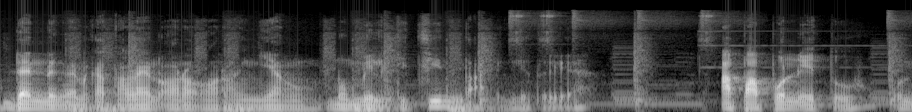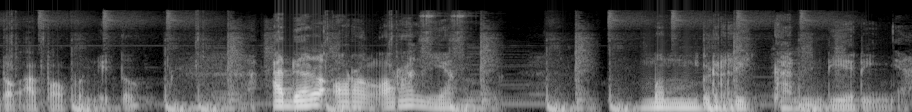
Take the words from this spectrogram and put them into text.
dan dengan kata lain orang-orang yang memiliki cinta gitu ya. Apa pun itu, untuk apa pun itu adalah orang-orang yang memberikan dirinya.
